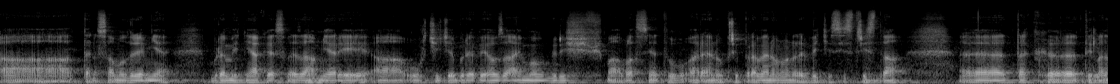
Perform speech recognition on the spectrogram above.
a ten samozřejmě bude mít nějaké své záměry a určitě bude v jeho zájmu, když má vlastně tu arénu připravenou na 9300, eh, tak eh, tyhle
